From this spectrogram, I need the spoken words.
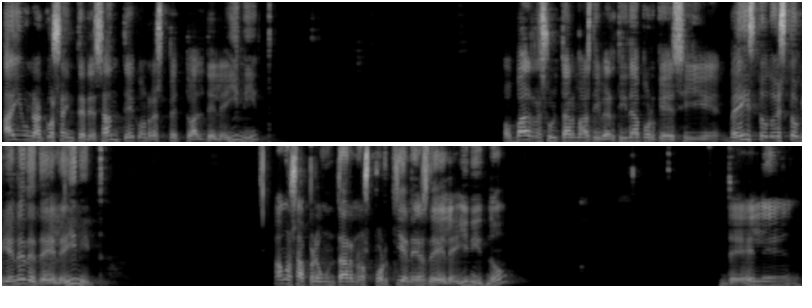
Hay, una cosa interesante con respecto al init. os va a resultar más divertida porque si veis todo esto viene de init. Vamos a preguntarnos por quién es init, ¿no? DL...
